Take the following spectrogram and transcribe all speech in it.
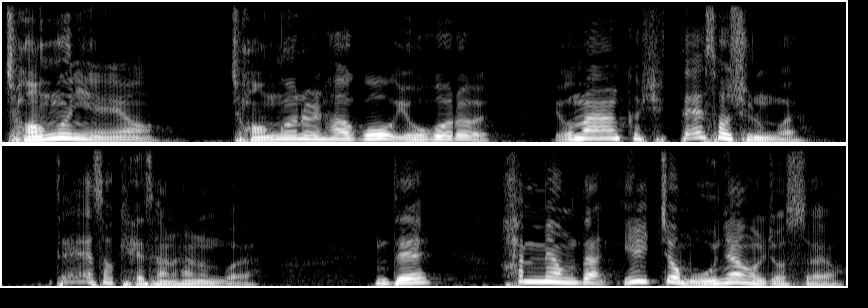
정은이에요. 정은을 하고 요거를 요만큼씩 떼서 주는 거예요. 떼서 계산하는 거예요. 근데 한 명당 1.5냥을 줬어요.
